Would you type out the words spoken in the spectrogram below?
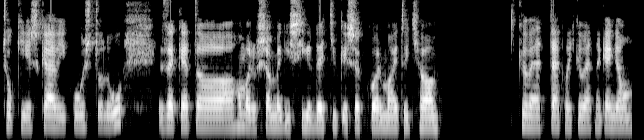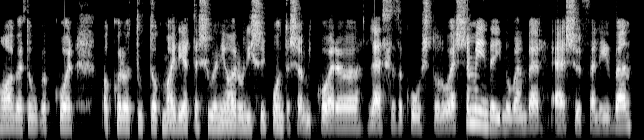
csoki és kávé kóstoló. Ezeket a, hamarosan meg is hirdetjük, és akkor majd, hogyha követtek, vagy követnek engem a hallgatók, akkor, akkor ott tudtok majd értesülni arról is, hogy pontosan mikor lesz ez a kóstoló esemény, de így november első felében,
